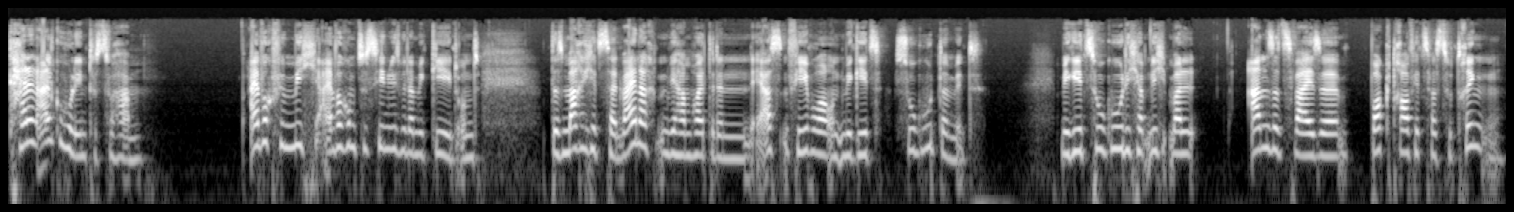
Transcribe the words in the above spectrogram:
keinen Alkoholintus zu haben. Einfach für mich, einfach um zu sehen, wie es mir damit geht. Und das mache ich jetzt seit Weihnachten. Wir haben heute den 1. Februar und mir geht's so gut damit. Mir geht's so gut, ich habe nicht mal ansatzweise Bock drauf, jetzt was zu trinken.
